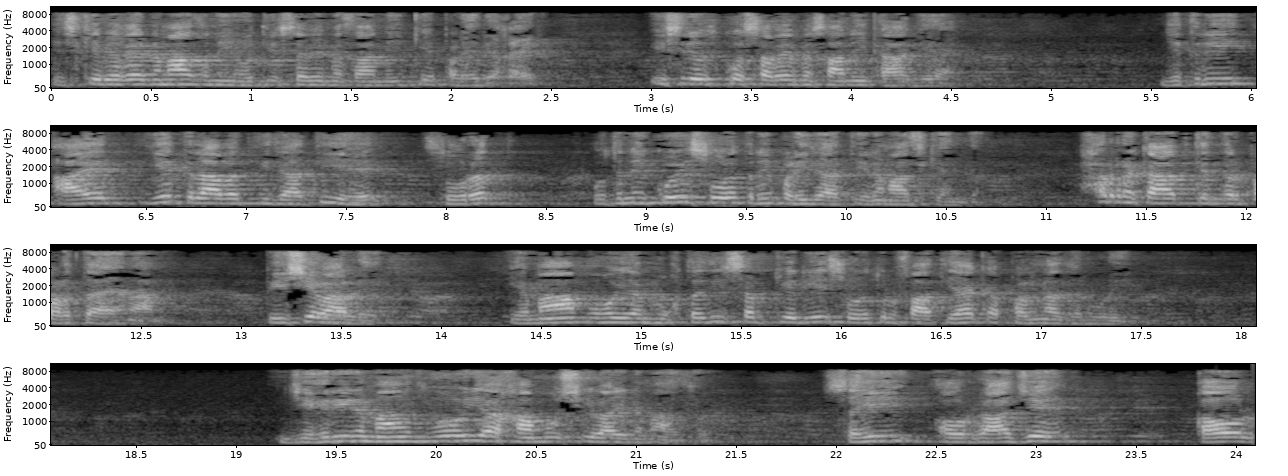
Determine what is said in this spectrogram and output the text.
اس کے بغیر نماز نہیں ہوتی سب مسانی کے پڑھے بغیر۔ اس لیے اس کو سب مسانی کہا گیا ہے۔ جتنی آیت یہ تلاوت کی جاتی ہے صورت اتنی کوئی صورت نہیں پڑھی جاتی نماز کے اندر۔ ہر رکعت کے اندر پڑھتا ہے امام پیچھے والے۔ امام ہو یا مختدی سب کے لیے صورت الفاتحہ کا پڑھنا ضروری جہری نماز ہو یا خاموشی والی نماز ہو۔ صحیح اور راج قول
